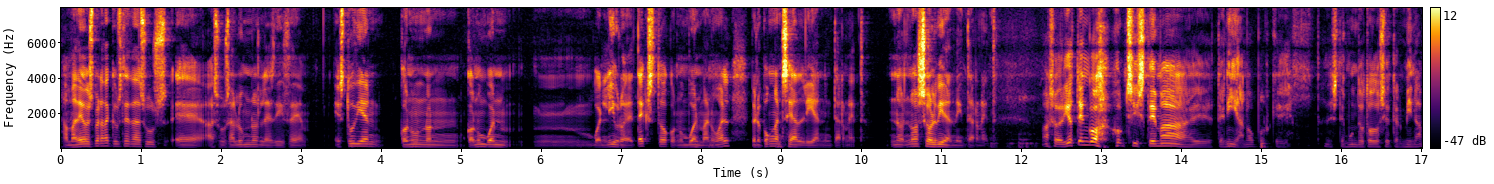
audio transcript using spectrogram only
Amadeo, ¿es verdad que usted a sus, eh, a sus alumnos les dice, estudien con un, con un buen, mm, buen libro de texto, con un buen manual, pero pónganse al día en Internet? No, no se olviden de Internet. Vamos a ver, yo tengo un sistema, eh, tenía, ¿no? porque en este mundo todo se termina,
